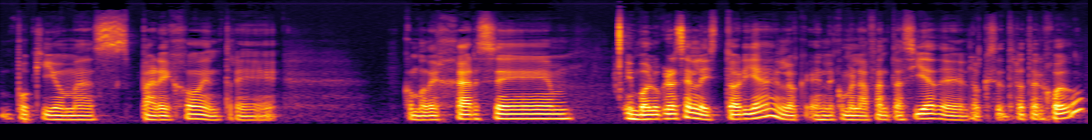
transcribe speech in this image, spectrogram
un poquillo más parejo entre como dejarse involucrarse en la historia, en lo en como en la fantasía de lo que se trata el juego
